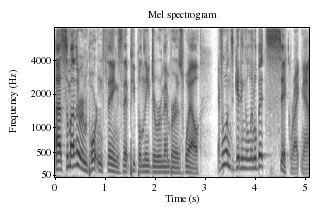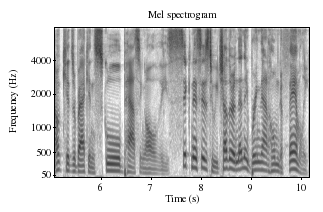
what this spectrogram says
Uh, some other important things that people need to remember as well. Everyone's getting a little bit sick right now. Kids are back in school, passing all of these sicknesses to each other, and then they bring that home to family.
